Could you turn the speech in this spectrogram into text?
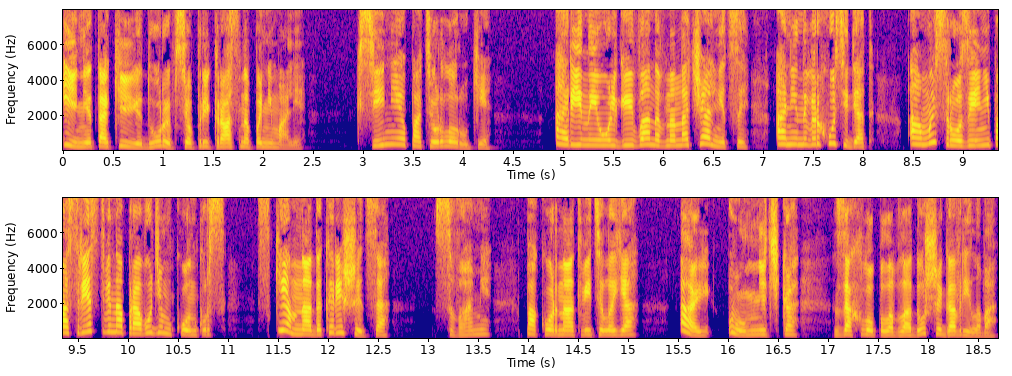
И не такие дуры все прекрасно понимали. Ксения потерла руки. «Арина и Ольга Ивановна начальницы. Они наверху сидят. А мы с Розой непосредственно проводим конкурс. С кем надо корешиться?» «С вами», — покорно ответила я. «Ай, умничка!» — захлопала в ладоши Гаврилова.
